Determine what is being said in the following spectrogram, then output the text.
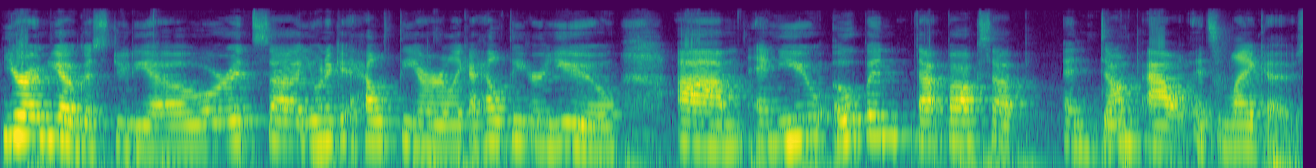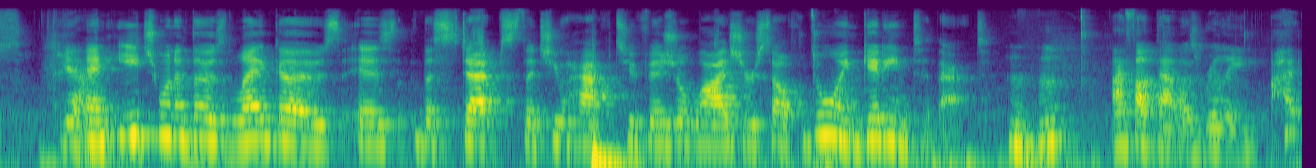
your own yoga studio or it's uh, you want to get healthier, like a healthier you, um, and you open that box up and dump out its Legos. Yeah. And each one of those Legos is the steps that you have to visualize yourself doing getting to that. I thought that was really I,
